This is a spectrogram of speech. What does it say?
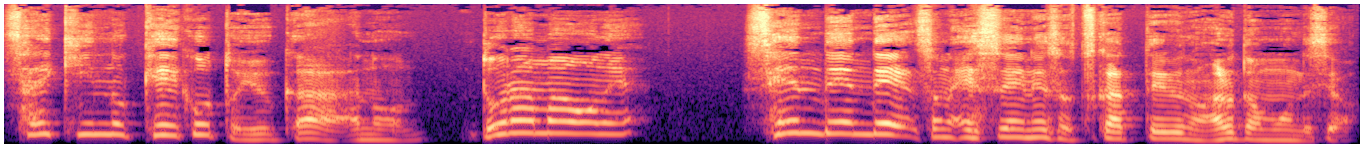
最近の傾向というかあのドラマをね宣伝でその SNS を使っているのはあると思うんですよ。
